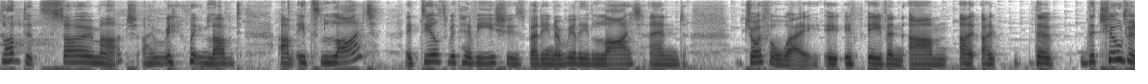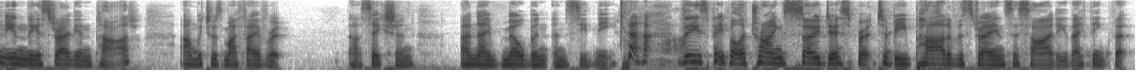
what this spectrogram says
loved it so much. I really loved. Um, it's light. It deals with heavy issues, but in a really light and joyful way. If even um, I, I, the the children in the Australian part, um, which was my favourite uh, section, are named Melbourne and Sydney. These people are trying so desperate to be part of Australian society. They think that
